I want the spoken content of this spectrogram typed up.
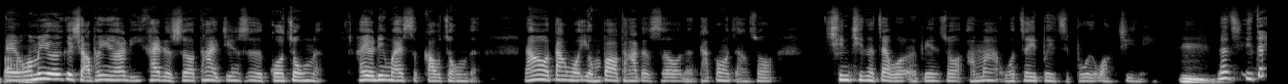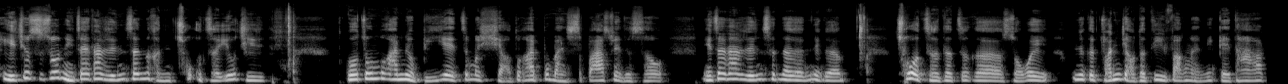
吧。对，我们有一个小朋友要离开的时候，他已经是国中了，还有另外是高中的。然后当我拥抱他的时候呢，他跟我讲说，轻轻的在我耳边说：“阿妈，我这一辈子不会忘记你。嗯，那那也就是说，你在他人生很挫折，尤其国中都还没有毕业，这么小都还不满十八岁的时候，你在他人生的那个挫折的这个所谓那个转角的地方呢，你给他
